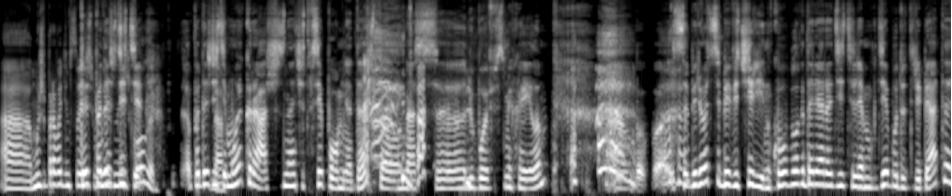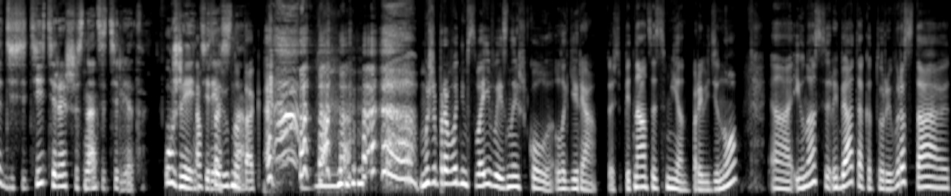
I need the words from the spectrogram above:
А, мы же проводим свои То есть, подождите, школы. Подождите, Да. мой краш, значит, все помнят, да, что у нас э, любовь с Михаилом, соберет себе вечеринку благодаря родителям, где будут ребята 10-16 лет. Уже интересно. Абсолютно так. Мы же проводим свои выездные школы, лагеря. То есть 15 смен проведено. Э, И у нас ребята, которые вырастают,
